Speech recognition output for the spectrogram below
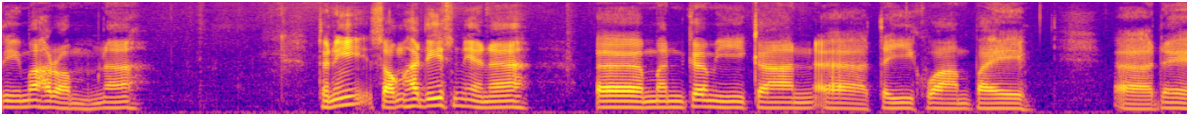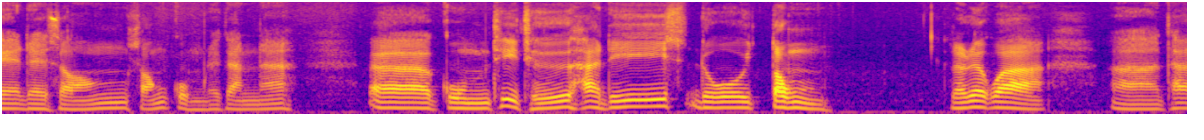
ดีมะฮรอมนะตอนนี้สองฮะดีษเนี่ยนะมันก็มีการตีความไปได้ได้สองสองกลุ่มด้วยกันนะกลุ่มที่ถือฮะดีษโดยตรง เราเรียกว่าถ้า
